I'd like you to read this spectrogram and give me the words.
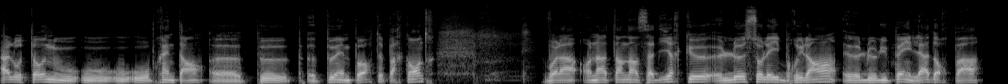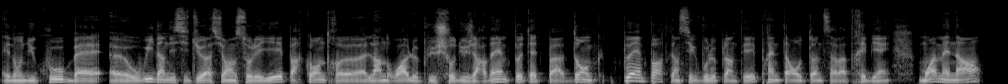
à l'automne ou, au printemps, peu, peu importe. Par contre, voilà, on a tendance à dire que le soleil brûlant, euh, le lupin, il l'adore pas. Et donc du coup, ben euh, oui, dans des situations ensoleillées. Par contre, l'endroit le plus chaud du jardin, peut-être pas. Donc, peu importe quand c'est que vous le plantez, printemps, automne, ça va très bien. Moi maintenant,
